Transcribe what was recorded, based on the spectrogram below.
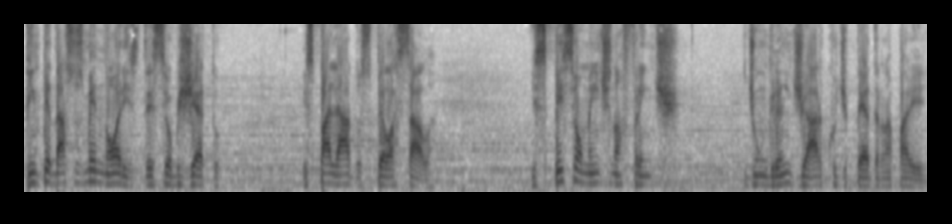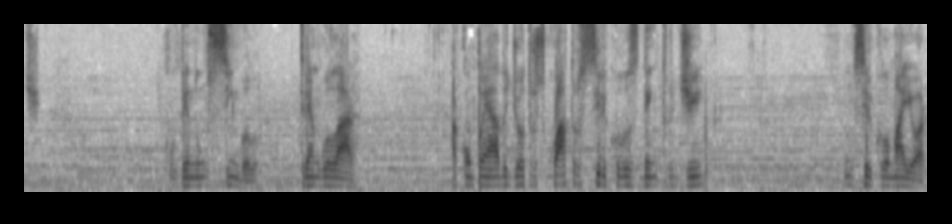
Tem pedaços menores desse objeto espalhados pela sala, especialmente na frente de um grande arco de pedra na parede, contendo um símbolo triangular, acompanhado de outros quatro círculos dentro de um círculo maior.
